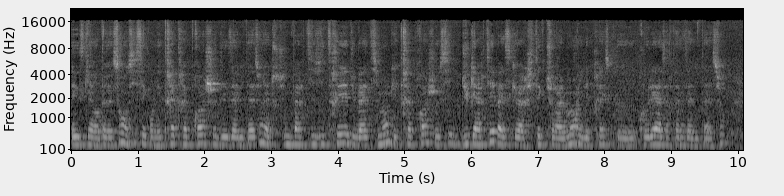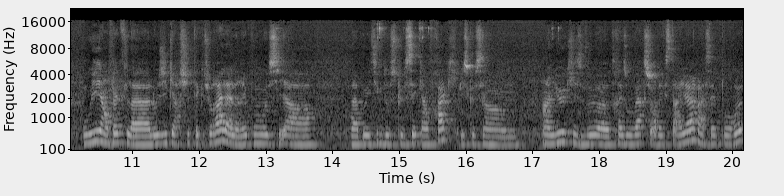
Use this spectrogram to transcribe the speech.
Et ce qui est intéressant aussi, c'est qu'on est très très proche des habitations. Il y a toute une partie vitrée du bâtiment qui est très proche aussi du quartier parce que architecturalement, il est presque collé à certaines habitations. Oui, en fait, la logique architecturale, elle répond aussi à la politique de ce que c'est qu'un frac, puisque c'est un, un, lieu qui se veut euh, très ouvert sur l'extérieur, assez poreux.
